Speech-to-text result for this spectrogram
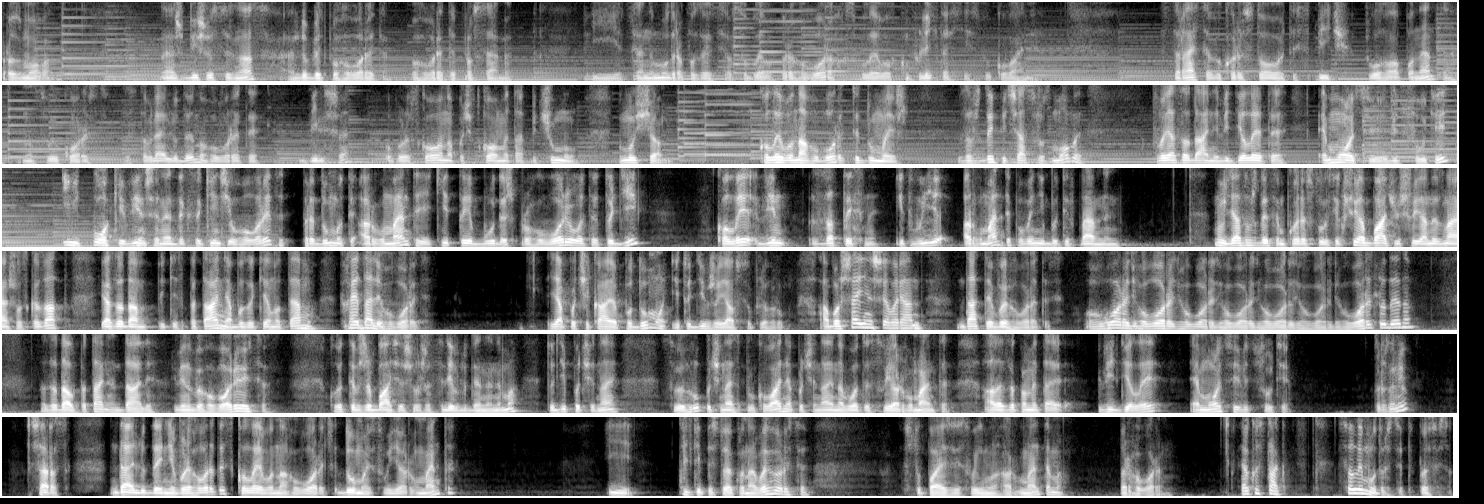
розмова. Знаєш, більшість з нас люблять поговорити, поговорити про себе. І це не мудра позиція, особливо в переговорах, особливо в конфліктах і спілкуванні. Старайся використовувати спіч твого опонента на свою користь. Заставляй людину говорити більше, обов'язково на початковому етапі. Чому? Тому що коли вона говорить, ти думаєш завжди під час розмови твоє завдання відділити емоцію від суті, і поки він ще не закінчив говорити, придумати аргументи, які ти будеш проговорювати тоді, коли він затихне. І твої аргументи повинні бути впевнені. Ну, я завжди цим користуюсь. Якщо я бачу, що я не знаю, що сказати, я задам якісь питання або закину тему, хай далі говорить. Я почекаю, подумаю, і тоді вже я вступлю в гру. Або ще інший варіант дати виговоритись. Говорить, говорить, говорить, говорить, говорить, говорить, говорить людина. Задав питання, далі він виговорюється. Коли ти вже бачиш, що вже слів людини нема, тоді починай свою гру, починай спілкування, починай наводити свої аргументи. Але запам'ятай, відділи емоції від суті. Зрозумів? Ще раз, дай людині виговоритись, коли вона говорить, думай свої аргументи. І тільки після того, як вона виговориться, вступає зі своїми аргументами, переговоримо. Якось так. Сили мудрості, підписуйся.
